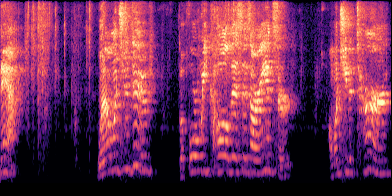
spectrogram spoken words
Now, what I want you to do before we call this as our answer, I want you to turn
